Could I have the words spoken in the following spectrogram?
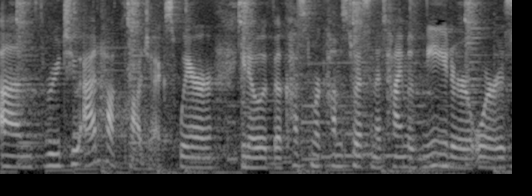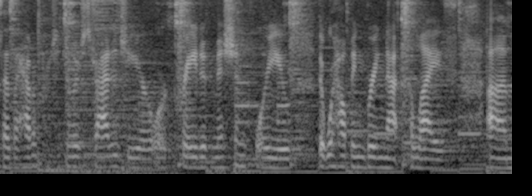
um, through to ad hoc projects where you know if a customer comes to us in a time of need or, or says I have a particular strategy or, or creative mission for you, that we're helping bring that to life um,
